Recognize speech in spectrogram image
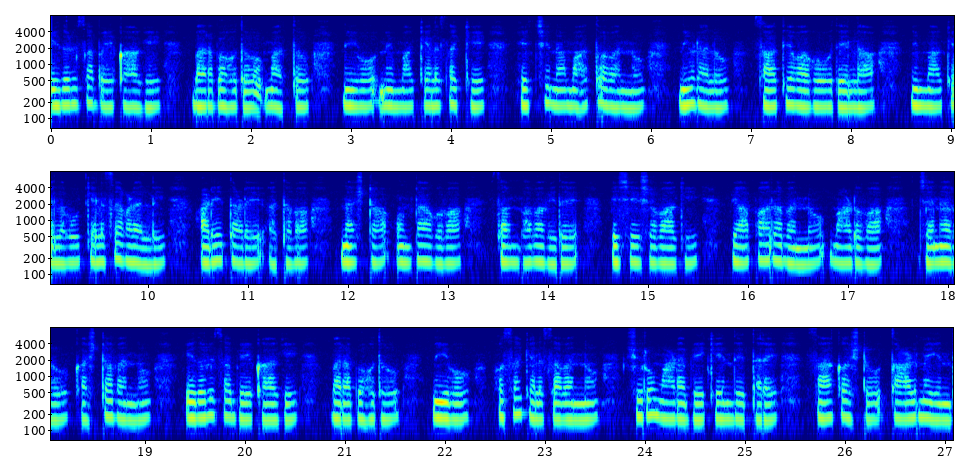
ಎದುರಿಸಬೇಕಾಗಿ ಬರಬಹುದು ಮತ್ತು ನೀವು ನಿಮ್ಮ ಕೆಲಸಕ್ಕೆ ಹೆಚ್ಚಿನ ಮಹತ್ವವನ್ನು ನೀಡಲು ಸಾಧ್ಯವಾಗುವುದಿಲ್ಲ. ನಿಮ್ಮ ಕೆಲವು ಕೆಲಸಗಳಲ್ಲಿ ಅಡೆತಡೆ ಅಥವಾ ನಷ್ಟ ಉಂಟಾಗುವ ಸಂಭವವಿದೆ. ವಿಶೇಷವಾಗಿ ವ್ಯಾಪಾರವನ್ನು ಮಾಡುವ ಜನರು ಕಷ್ಟವನ್ನು ಎದುರಿಸಬೇಕಾಗಿ ಬರಬಹುದು. ನೀವು ಹೊಸ ಕೆಲಸವನ್ನು ಶುರು ಮಾಡಬೇಕೆಂದಿದ್ದರೆ ಸಾಕಷ್ಟು ತಾಳ್ಮೆಯಿಂದ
